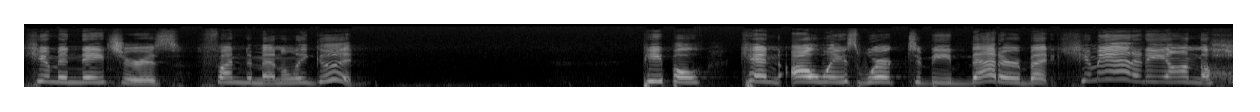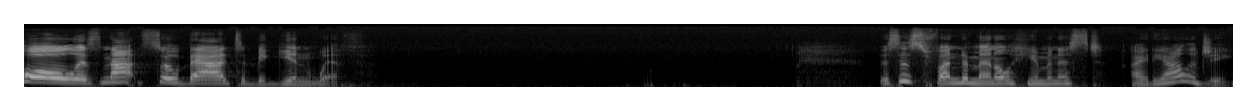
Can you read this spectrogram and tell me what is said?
human nature is fundamentally good. People can always work to be better, but humanity on the whole is not so bad to begin with. This is fundamental humanist ideology.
